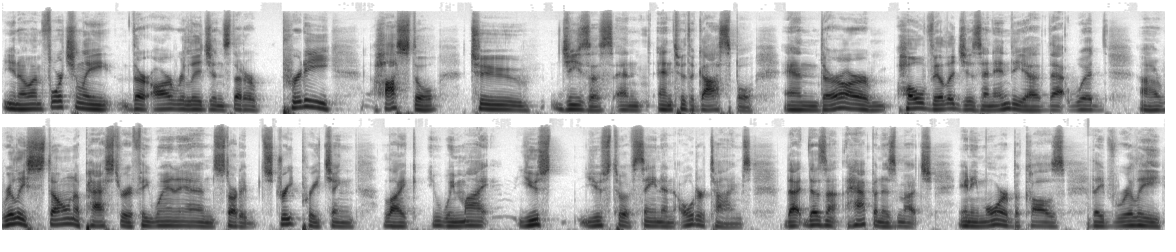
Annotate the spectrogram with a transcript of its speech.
you know, unfortunately there are religions that are pretty hostile to Jesus and and to the gospel. And there are whole villages in India that would uh, really stone a pastor if he went in and started street preaching, like we might used used to have seen in older times. That doesn't happen as much anymore because they've really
